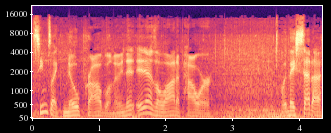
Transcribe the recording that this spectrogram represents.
seems like no problem. I mean, it, it has a lot of power. When they set a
